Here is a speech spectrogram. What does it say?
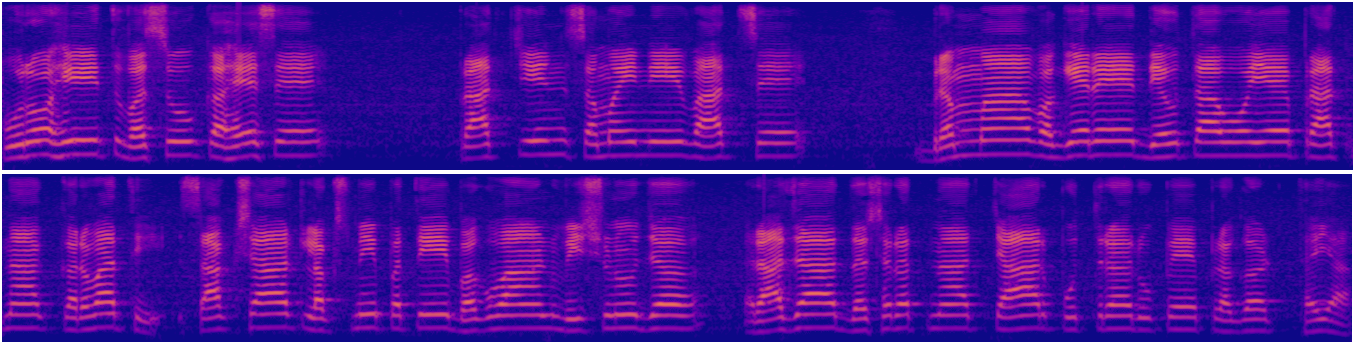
પુરોહિત વસુ કહે છે, પ્રાચીન સમયની વાત છે બ્રહ્મા વગેરે દેવતાઓએ પ્રાર્થના કરવાથી સાક્ષાત લક્ષ્મીપતિ ભગવાન વિષ્ણુ જ રાજા દશરથના ચાર પુત્ર રૂપે પ્રગટ થયા.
